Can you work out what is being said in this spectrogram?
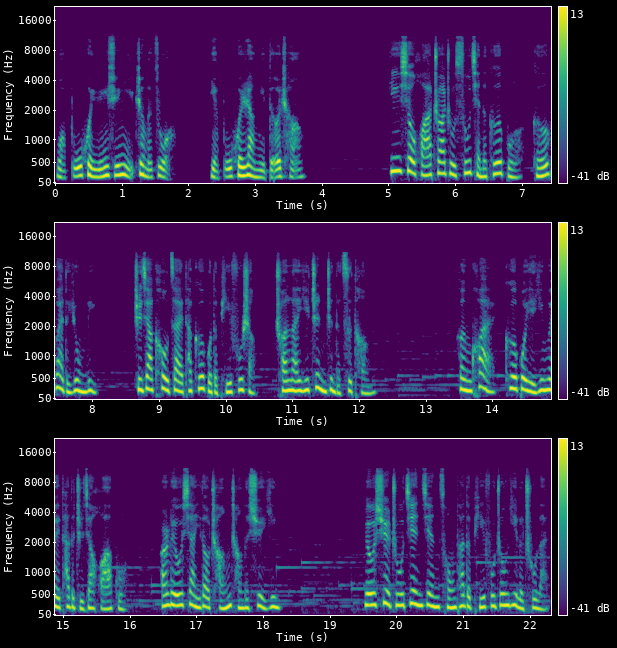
我不会允许你这么做，也不会让你得逞。殷秀华抓住苏浅的胳膊，格外的用力。指甲扣在他胳膊的皮肤上，传来一阵阵的刺疼。很快，胳膊也因为他的指甲划过而留下一道长长的血印。有血珠渐渐从他的皮肤中溢了出来，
